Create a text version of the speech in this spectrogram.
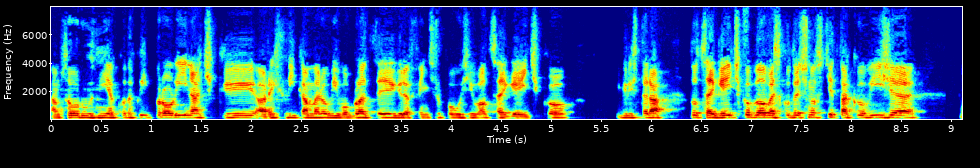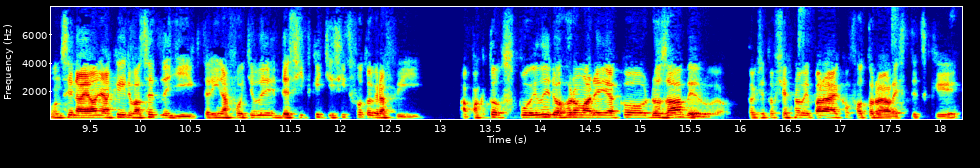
Tam jsou různý jako takový prolínačky a rychlý kamerový oblety, kde Fincher používal CGIčko, když teda to CGIčko bylo ve skutečnosti takový, že on si najal nějakých 20 lidí, kteří nafotili desítky tisíc fotografií a pak to spojili dohromady jako do záběru. Jo. Takže to všechno vypadá jako fotorealisticky.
